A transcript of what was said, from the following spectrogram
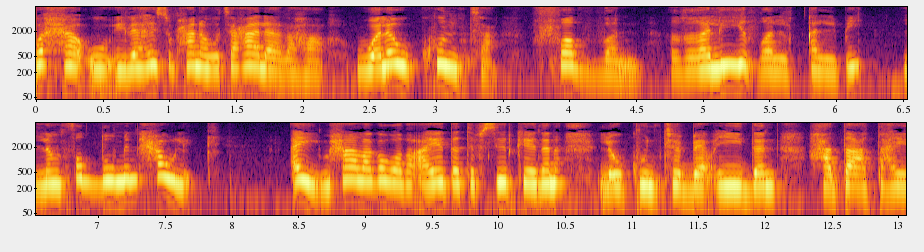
waxa uu ilaahay subxaanahu watacaala lahaa walow kunta fadan ghaliida alqalbi lanfaduu min xawlik. Ay maxaa laga wada aayadda tafsiirkeedana? Low kunta baciidan haddaad tahay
